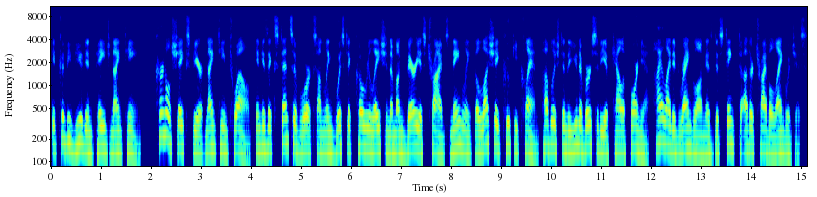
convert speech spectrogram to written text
It could be viewed in page 19. Colonel Shakespeare 1912, in his extensive works on linguistic co-relation among various tribes namely, the Lushei Kuki clan published in the University of California, highlighted Ranglong as distinct to other tribal languages.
